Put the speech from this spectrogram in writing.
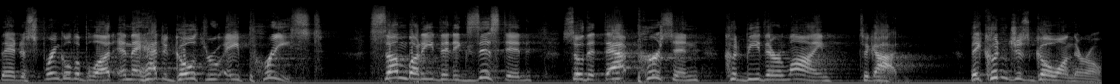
they had to sprinkle the blood, and they had to go through a priest, somebody that existed so that that person could be their line to God. They couldn't just go on their own.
